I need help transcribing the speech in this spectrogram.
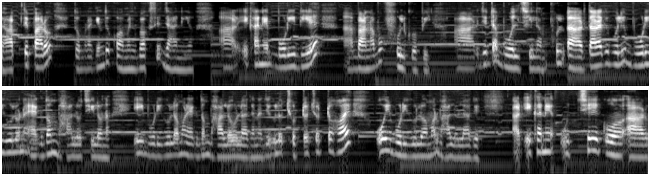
ভাবতে পারো, তোমরা কিন্তু কমেন্ট বক্সে জানিও। আর এখানে বড়ি দিয়ে বানাবো ফুলকপি। আর যেটা বলছিলাম, ফুল, আর তার আগে বলি, বড়িগুলো না একদম ভালো ছিল না। এই বড়িগুলো আমার একদম ভালোও লাগে না। যেগুলো ছোট্ট ছোট্ট হয়, ওই বড়িগুলো আমার ভালো লাগে। আর এখানে উচ্ছে আর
